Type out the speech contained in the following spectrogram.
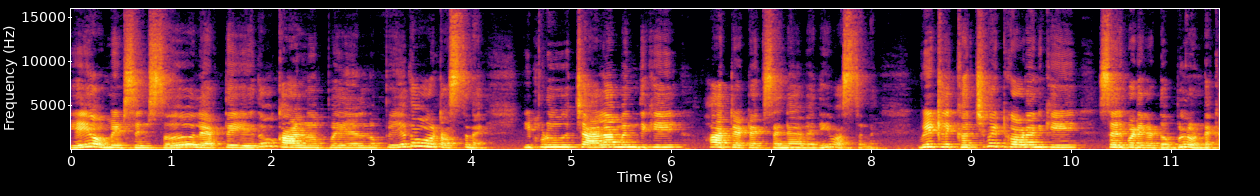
ఏయో మెడిసిన్స్ లేకపోతే ఏదో కాళ్ళు నొప్పి ఏళ్ళ నొప్పి ఏదో ఒకటి వస్తున్నాయి. ఇప్పుడు చాలామందికి హార్ట్ అటాక్స్ అని అవన్నీ వస్తున్నాయి. వీటికి ఖర్చు పెట్టుకోవడానికి సరిపడగా డబ్బులు ఉండక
